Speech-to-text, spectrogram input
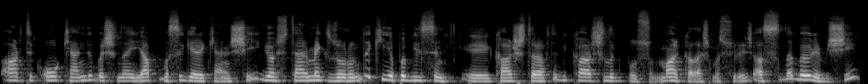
artık o kendi başına yapması gereken şeyi göstermek zorunda ki yapabilsin. Karşı tarafta bir karşılık bulsun. Markalaşma süreci aslında böyle bir şey.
